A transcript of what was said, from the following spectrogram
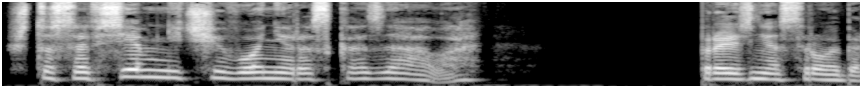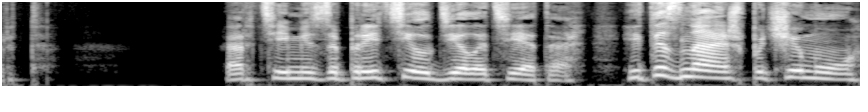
что совсем ничего не рассказала», — произнес Роберт. «Артемий запретил делать это, и ты знаешь почему!»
